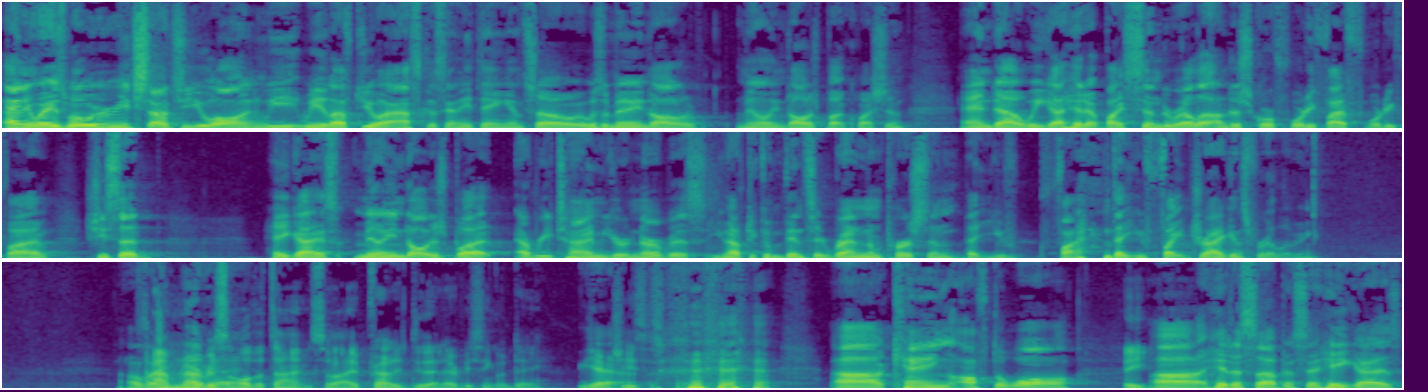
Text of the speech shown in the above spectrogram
Anyways, well, we reached out to you all and we we left you a ask us anything, and so it was a million dollar million dollars butt question, and uh, we got hit up by Cinderella underscore forty five forty five. She said. Hey guys, million dollars but every time you're nervous, you have to convince a random person that you find that you fight dragons for a living. I was like, I'm nervous okay. all the time, so I'd probably do that every single day. Yeah. Jesus Christ. uh, Kang off the wall Hey. uh, hit us up and said, "Hey guys,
